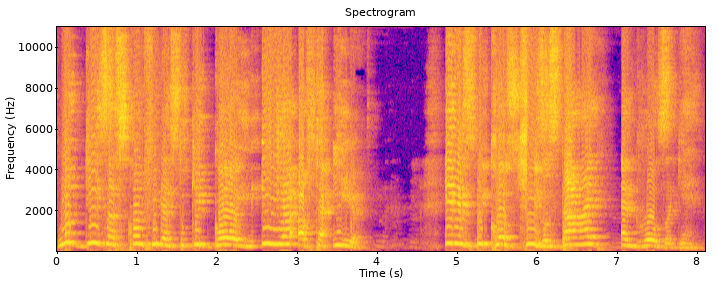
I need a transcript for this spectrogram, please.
What gives us confidence to keep going year after year? It is because Jesus died and rose again.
